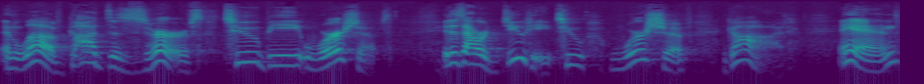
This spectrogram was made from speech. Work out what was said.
and love. God deserves to be worshiped. It is our duty to worship God. And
